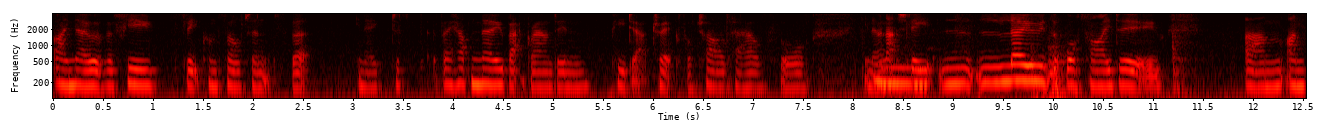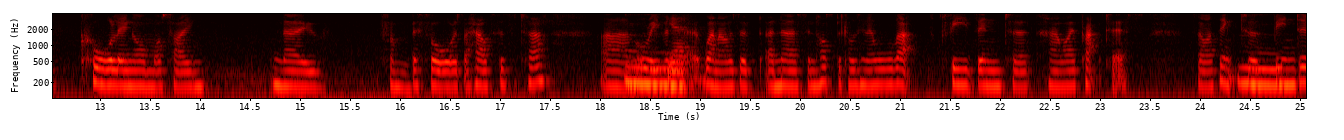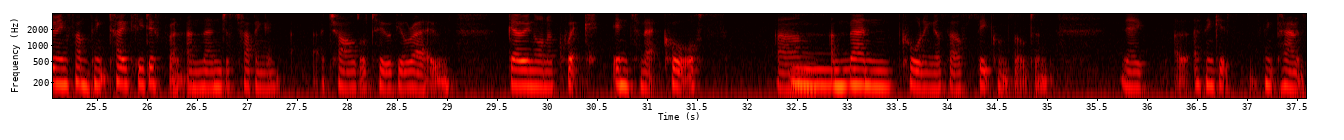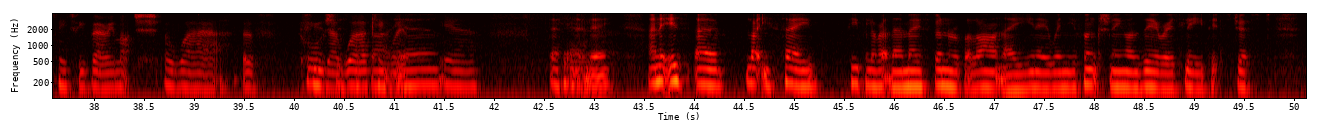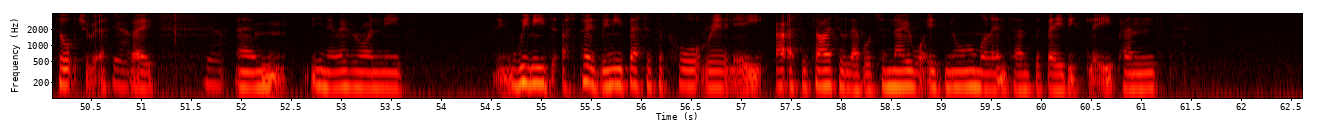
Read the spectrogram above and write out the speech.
I know of a few sleep consultants that you know just they have no background in paediatrics or child health or you know and actually l- loads of what I do um, I'm calling on what I know from before as a health visitor um, or Mm, even yeah. when I was a, a nurse in hospitals you know all that feeds into how I practice so I think to have Mm. been doing something totally different and then just having a, a child or two of your own going on a quick internet course um, Mm. and then calling yourself a sleep consultant you know I, I think it's I think parents need to be very much aware of who Cautious they're working that, with yeah. yeah Definitely. And it is, uh, like you say, people are at their most vulnerable, aren't they? You know, when you're functioning on zero sleep, it's just torturous. Yeah. So, yeah um, you know, everyone needs. We need, I suppose, we need better support really at a societal level to know what is normal in terms of baby sleep and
